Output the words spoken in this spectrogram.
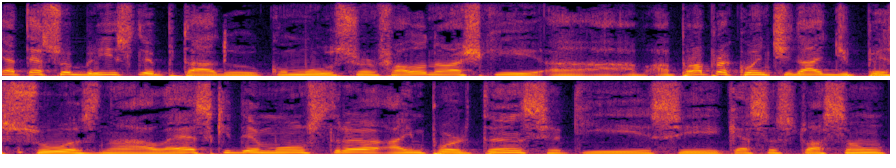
E até sobre isso, deputado, como o senhor falou, eu acho que a, a própria quantidade de pessoas na Alesc demonstra a importância que, esse, que essa situação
